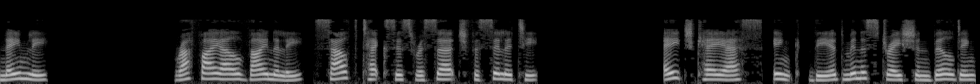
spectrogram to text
namely Rafael Viñoly, South Texas Research Facility HKS, Inc., the Administration Building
